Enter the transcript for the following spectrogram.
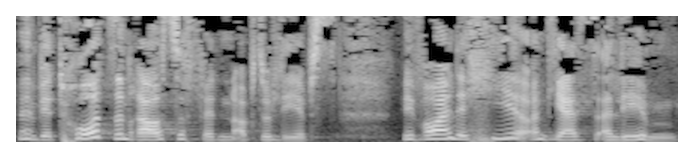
wenn wir tot sind, rauszufinden, ob du lebst. Wir wollen dich hier und jetzt erleben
